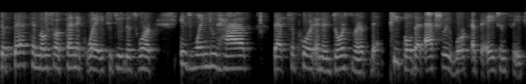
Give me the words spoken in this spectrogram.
the best and most authentic way to do this work is when you have that support and endorsement of people that actually work at the agency.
